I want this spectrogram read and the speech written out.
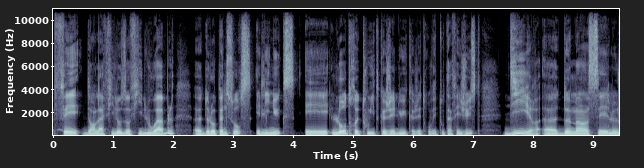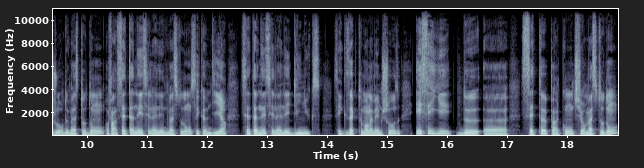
fait dans la philosophie louable de l'open source et de Linux. Et l'autre tweet que j'ai lu, que j'ai trouvé tout à fait juste, dire euh, demain c'est le jour de Mastodon, enfin cette année c'est l'année de Mastodon, c'est comme dire cette année c'est l'année de Linux. C'est exactement la même chose. Essayer de euh, set up un compte sur Mastodon,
